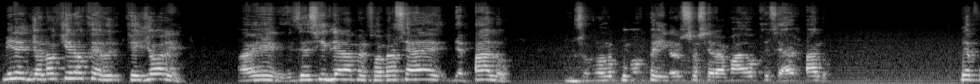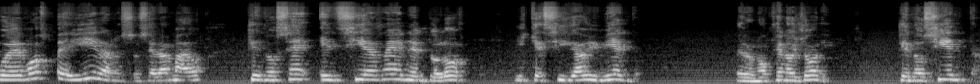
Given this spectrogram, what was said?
miren, yo no quiero que, lloren. A ver, es decirle a la persona sea de palo, nosotros le podemos pedir a nuestro ser amado que sea de palo. Le podemos pedir a nuestro ser amado que no se encierre en el dolor y que siga viviendo, pero no que no llore, que no sienta.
